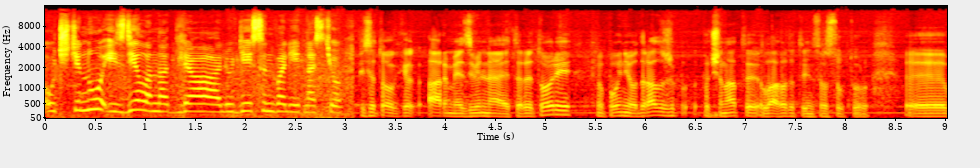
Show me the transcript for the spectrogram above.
учтено и сделано для людей с инвалидностью. Після того, як армія звільняє території, ми повинні одразу ж починати лагодити інфраструктуру. Е,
